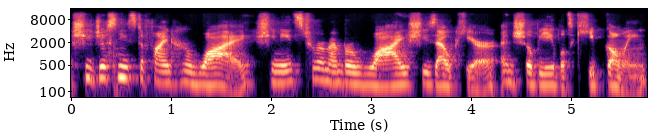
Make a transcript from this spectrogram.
she just needs to find her why. She needs to remember why she's out here and she'll be able to keep going.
